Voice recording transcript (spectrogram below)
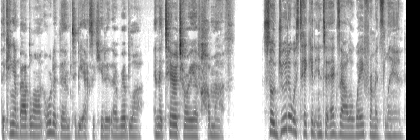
The king of Babylon ordered them to be executed at Riblah in the territory of Hamath. So Judah was taken into exile away from its land.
